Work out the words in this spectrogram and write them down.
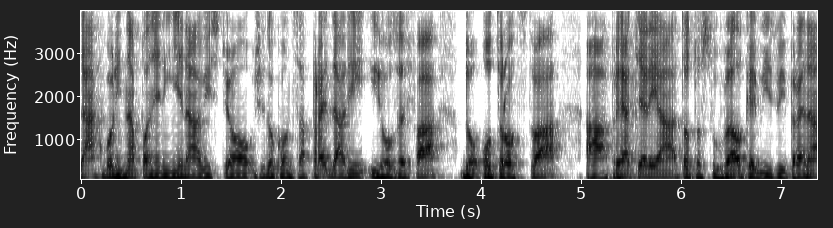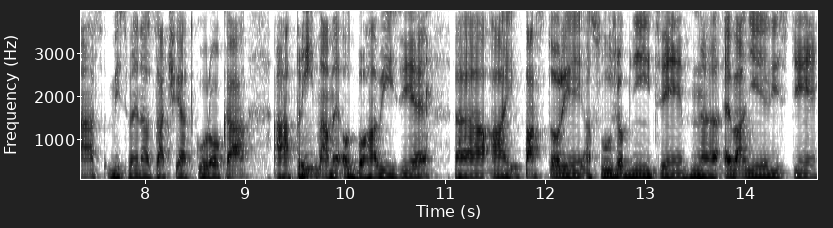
tak boli naplnení nenávisťou, že dokonca predali Jozefa do otroctva a priatelia, toto sú veľké výzvy pre nás. My sme na začiatku roka a príjmame od Boha vízie aj pastori a služobníci, evanielisti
